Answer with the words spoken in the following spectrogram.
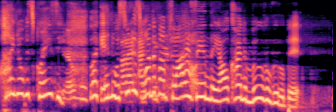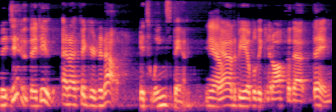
I know it's crazy. You know? Like, and as But soon as I one of them flies in, they all kind of move a little bit. They do, they do. And I figured it out. It's wingspan. Yeah. They had to be able to get off of that thing.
